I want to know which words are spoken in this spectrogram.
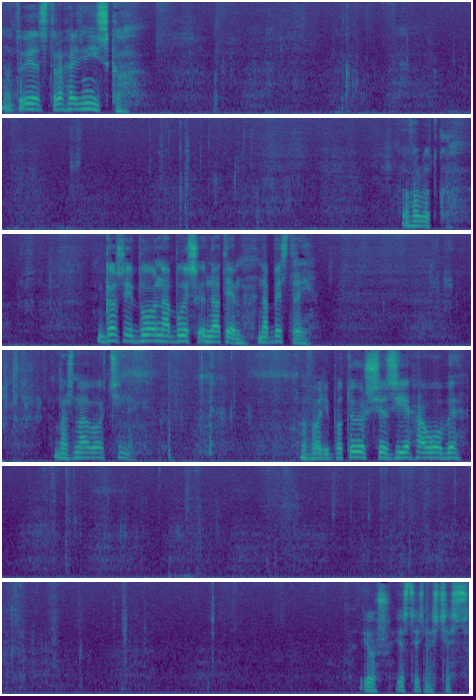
No tu jest trochę nisko. Powolutku. Gorzej było na, błysk, na tym, na bystrej. Masz mały odcinek. Powoli, bo tu już się zjechałoby. Już, jesteś na ścieżce.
